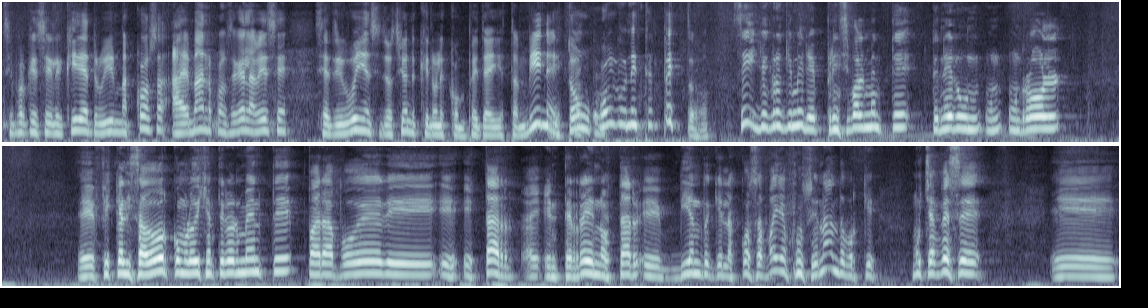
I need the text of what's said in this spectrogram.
Sí, porque se les quiere atribuir más cosas. Además, los concejales a veces se atribuyen situaciones que no les compete a ellos también. Hay todo un juego en este aspecto. Sí, yo creo que, mire, principalmente tener un, un- un rol eh, fiscalizador, como lo dije anteriormente, para poder eh, eh, estar eh, en terreno, estar eh, viendo que las cosas vayan funcionando, porque muchas veces, eh,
